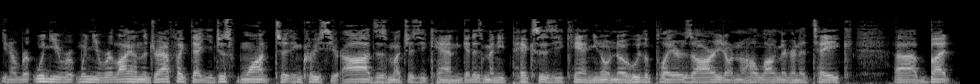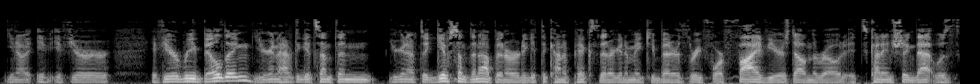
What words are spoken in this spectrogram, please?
you know, when you when you rely on the draft like that, you just want to increase your odds as much as you can, and get as many picks as you can. You don't know who the players are, you don't know how long they're going to take. Uh, but you know, if, if you're if you're rebuilding, you're going to have to get something. You're going to have to give something up in order to get the kind of picks that are going to make you better three, four, five years down the road. It's kind of interesting. That was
